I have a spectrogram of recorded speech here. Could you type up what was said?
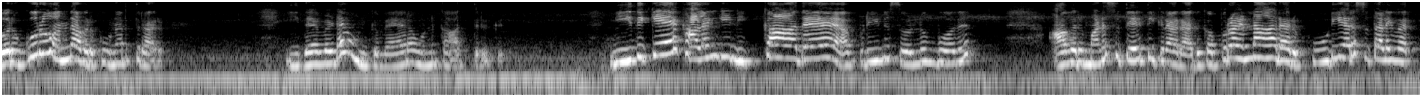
ஒரு குரு வந்து அவருக்கு உணர்த்துறாரு. இதை விட உனக்கு வேற ஒன்று காத்திருக்கு. நீ இதுக்கே கலங்கி நிற்காத அப்படின்னு சொல்லும்போது அவர் மனசு தேத்திக்கிறாரு. அதுக்கப்புறம் என்ன ஆறாரு? குடியரசுத் தலைவர்.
